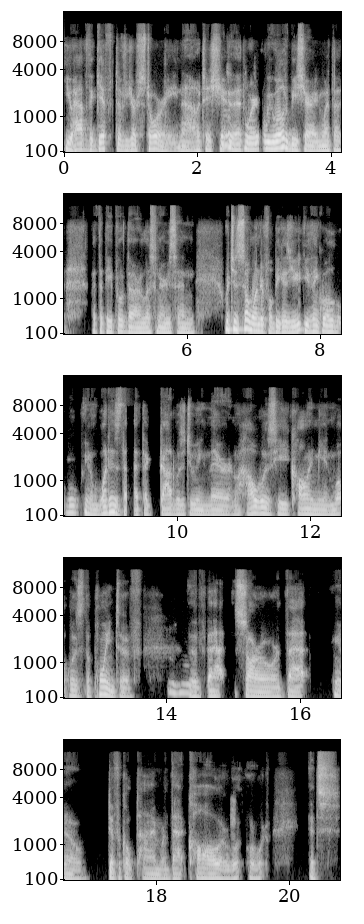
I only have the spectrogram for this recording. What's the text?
you have the gift of your story now to share mm-hmm. that we're, we will be sharing with the with the people that our listeners and which is so wonderful because you you think well you know what is that that god was doing there and how was he calling me and what was the point of mm-hmm. of that sorrow or that you know difficult time or that call or or it's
